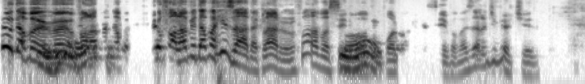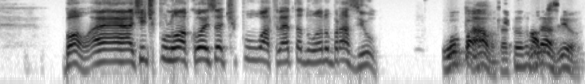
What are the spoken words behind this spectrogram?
eu, dava, eu, eu, falava, eu falava e dava risada, claro. Não falava assim, de forma agressiva, mas era divertido. Bom, é, a gente pulou uma coisa tipo o atleta do ano Brasil. Opa, ah, o atleta do Brasil.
